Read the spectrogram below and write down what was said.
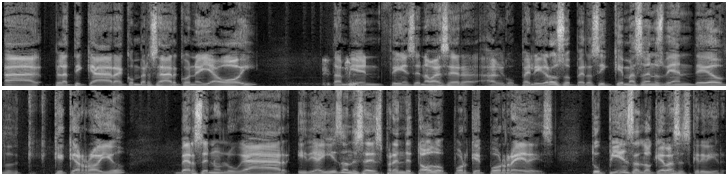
a, platicar, a conversar con ella hoy, también, fíjense, no va a ser algo peligroso, pero sí que más o menos vean de qué rollo, verse en un lugar, y de ahí es donde se desprende todo, porque por redes, tú piensas lo que vas a escribir,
